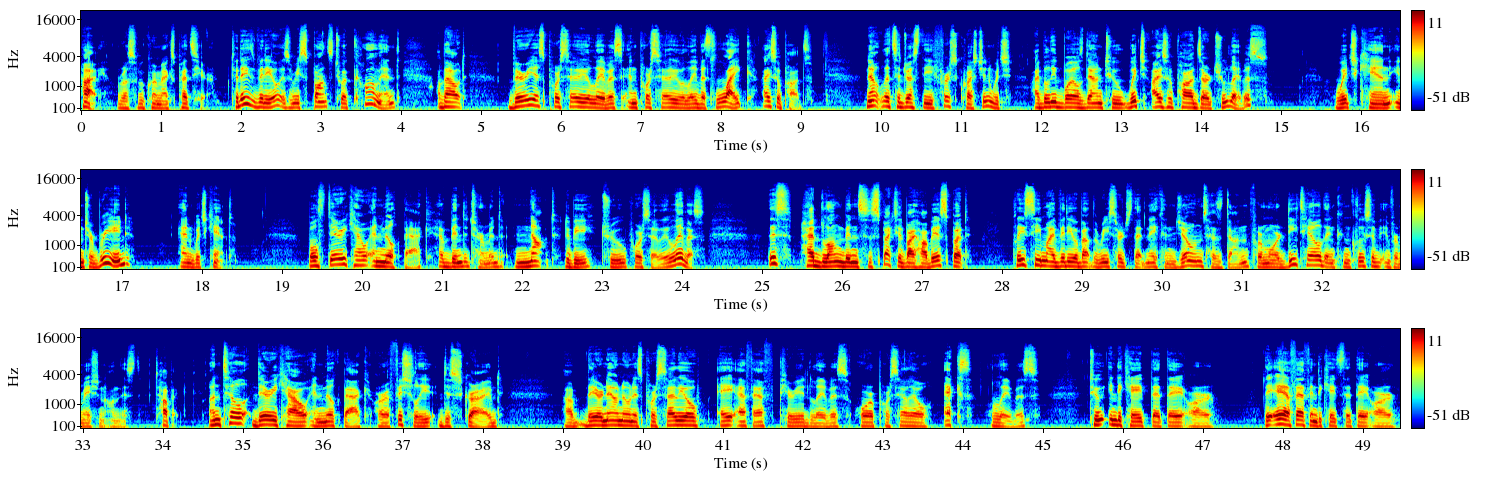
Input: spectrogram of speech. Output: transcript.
Hi, Max Pets here. Today's video is a response to a comment about various Porcellio and Porcellio like isopods. Now let's address the first question, which I believe boils down to which isopods are true laevis, which can interbreed, and which can't. Both dairy cow and milkback have been determined not to be true Porcellio This had long been suspected by hobbyists, but Please see my video about the research that Nathan Jones has done for more detailed and conclusive information on this topic. Until dairy cow and milkback are officially described, uh, they are now known as Porcellio AFF period laevis or Porcellio ex laevis to indicate that they are, the AFF indicates that they are,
